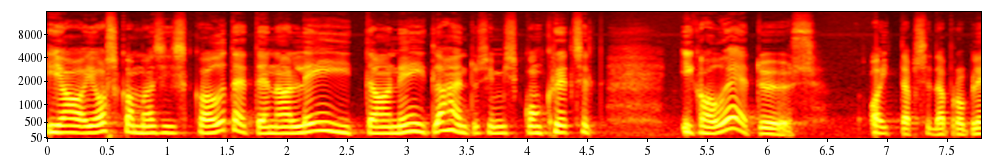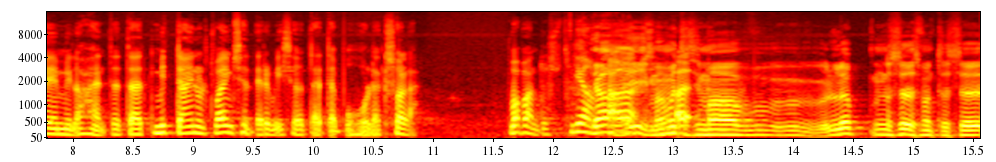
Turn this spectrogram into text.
ja, ja oskama siis ka õdedena leida neid lahendusi, mis konkreetselt iga õe töös aitab seda probleemi lahendada, et mitte ainult vaimse tervise õdede puhul, eks ole vabandust. ja, ei, ma mõtlesin, ma lõpp, no selles mõttes äh,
